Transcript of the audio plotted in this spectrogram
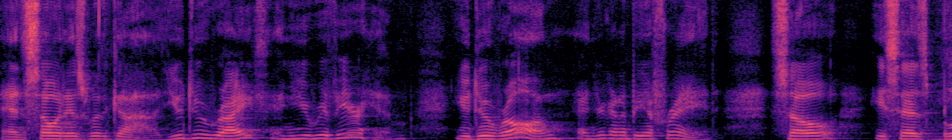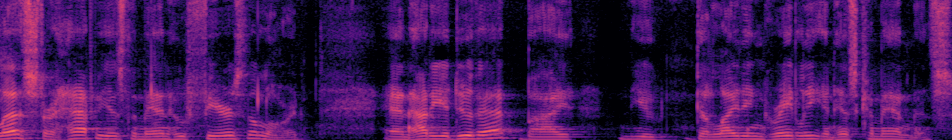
And so it is with God. You do right and you revere him. You do wrong and you're going to be afraid. So he says, Blessed or happy is the man who fears the Lord. And how do you do that? By you delighting greatly in his commandments.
